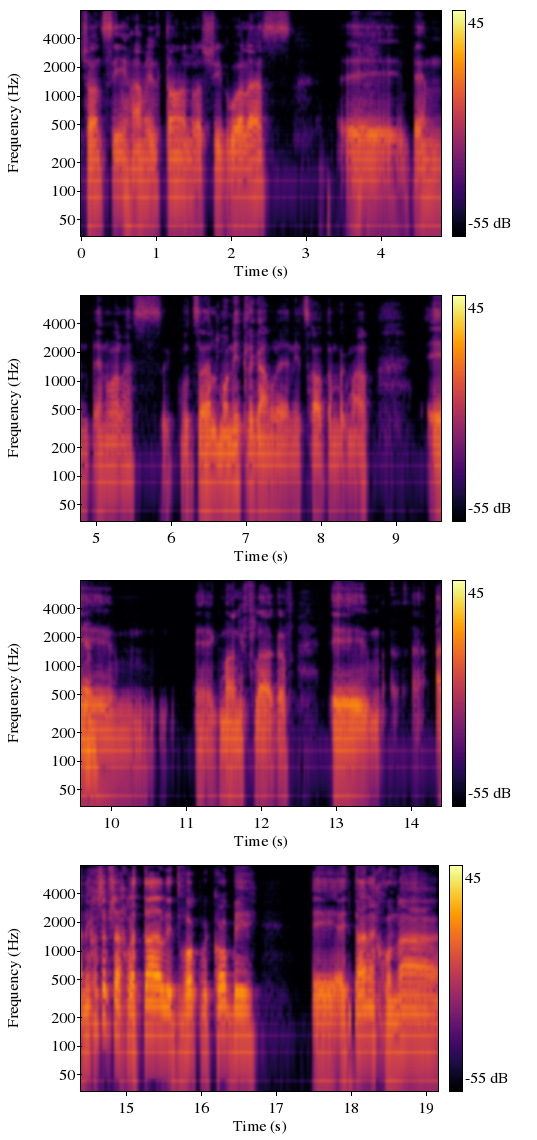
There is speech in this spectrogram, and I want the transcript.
צ'ונסי, המילטון, רשיד וואלאס, אה, בן, בן וואלאס, קבוצה אלמונית לגמרי, ניצחה אותם בגמר. כן. אמ, אה, גמר נפלא אגב. אמ, אני חושב שההחלטה לדבוק בקובי הייתה נכונה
